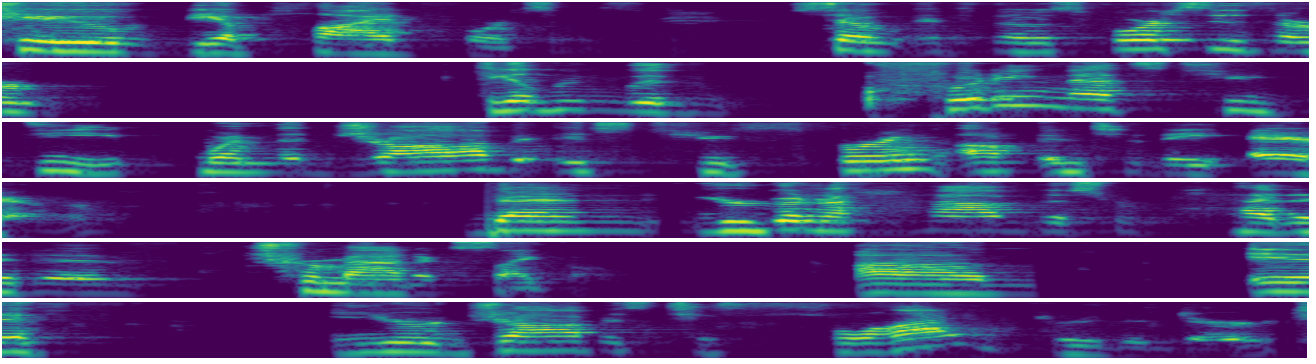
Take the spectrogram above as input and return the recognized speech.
to the applied forces. So if those forces are dealing with footing that's too deep, when the job is to spring up into the air, then you're going to have this repetitive traumatic cycle. Um, if your job is to slide through the dirt,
